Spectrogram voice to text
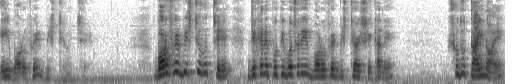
এই বরফের বৃষ্টি হচ্ছে। বরফের বৃষ্টি হচ্ছে যেখানে প্রতি বছরই বরফের বৃষ্টি হয় সেখানে, শুধু তাই নয়,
